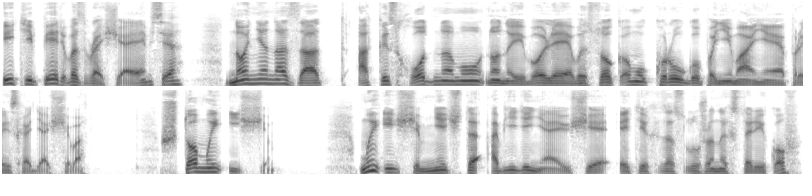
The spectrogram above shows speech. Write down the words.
и теперь возвращаемся, но не назад, а к исходному, но наиболее высокому кругу понимания происходящего. Что мы ищем? Мы ищем нечто объединяющее этих заслуженных стариков,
